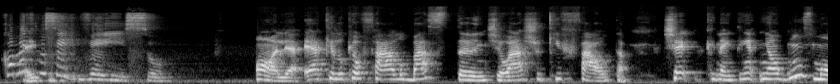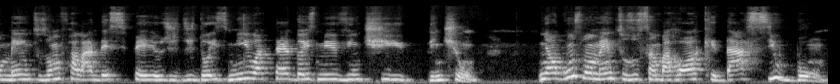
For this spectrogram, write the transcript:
Como é, é que você vê isso? Olha, é aquilo que eu falo bastante, eu acho que falta. Che que nem tem, em alguns momentos, vamos falar desse período de 2000 até 2021. Em alguns momentos, o samba rock dá-se o boom.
